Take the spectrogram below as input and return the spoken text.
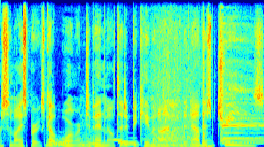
Some icebergs got warmer, Japan melted, it became an island, and now there's trees.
